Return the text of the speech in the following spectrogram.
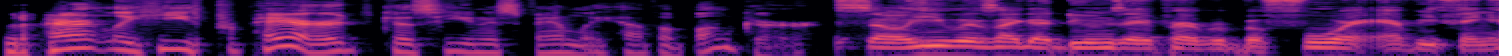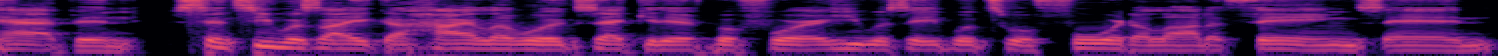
But apparently he's prepared because he and his family have a bunker. So he was like a doomsday prepper before everything happened, since he was like a high level executive before he was able to afford a lot of things. And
